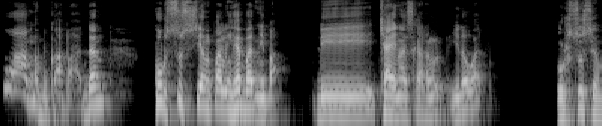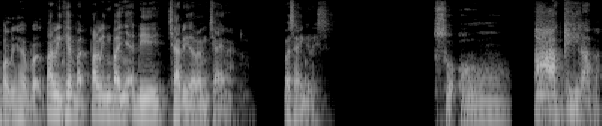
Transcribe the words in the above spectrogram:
Wah, nggak buka apa. Dan kursus yang paling hebat nih, Pak, di China sekarang, you know what? Kursus yang paling hebat. Paling hebat, paling banyak dicari orang China. Bahasa Inggris. So, oh. Ah, gila, Pak.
